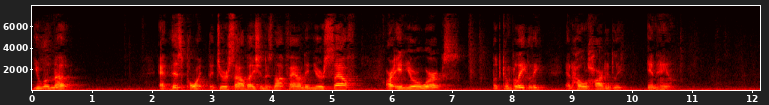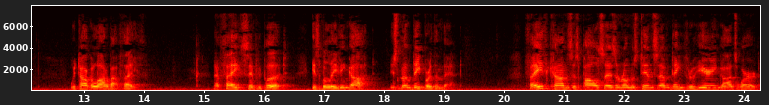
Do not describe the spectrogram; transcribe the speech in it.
you will know at this point that your salvation is not found in yourself or in your works, but completely and wholeheartedly in Him. We talk a lot about faith. Now, faith, simply put, is believing God. It's no deeper than that. Faith comes, as Paul says in Romans 10 17, through hearing God's word.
